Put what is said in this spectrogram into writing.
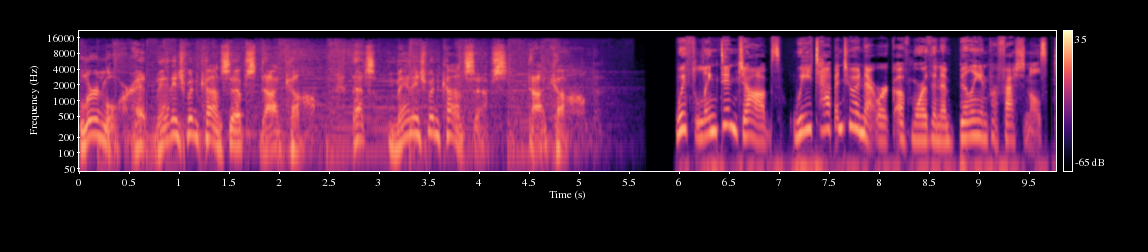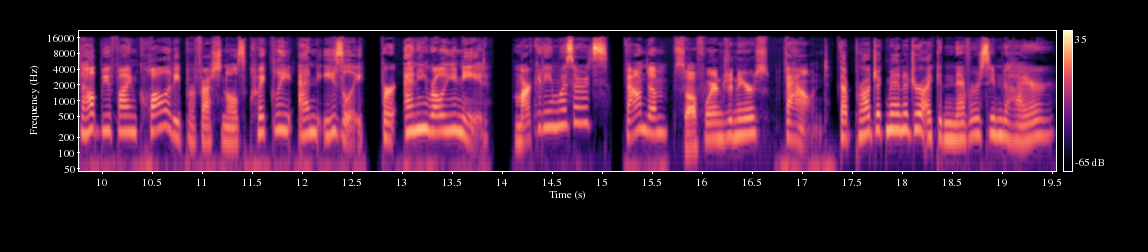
Learn more at managementconcepts.com. That's managementconcepts.com. With LinkedIn Jobs, we tap into a network of more than a billion professionals to help you find quality professionals quickly and easily for any role you need. Marketing wizards? Found them. Software engineers? Found. That project manager I could never seem to hire?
